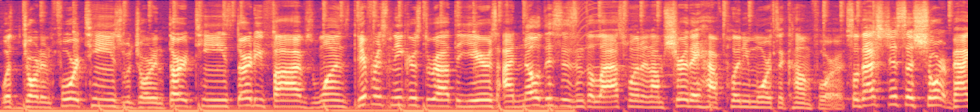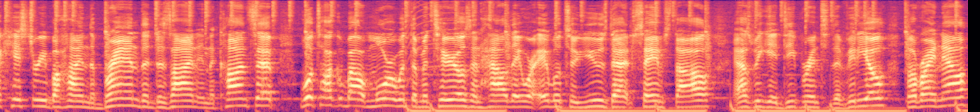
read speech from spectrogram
with Jordan 4 14s, with Jordan 13s, 35s, ones, different sneakers throughout the years. I know this isn't the last one and I'm sure they have plenty more to come for it. So that's just a short back history behind the brand, the design, and the concept. We'll talk about more with the materials and how they were able to use that same style as we get deeper into the video. But right now,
